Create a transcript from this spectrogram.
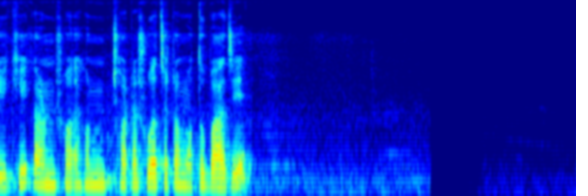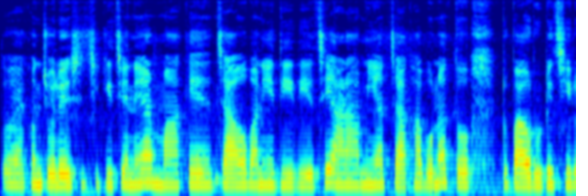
রেখে, কারণ এখন ছটা, সোয়া ছটা মতো বাজে। তো এখন চলে এসেছি কিচেনে আর মাকে চাও বানিয়ে দিয়ে দিয়েছি আর আমি আর চা খাব না, তো একটু পাউরুটি ছিল,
